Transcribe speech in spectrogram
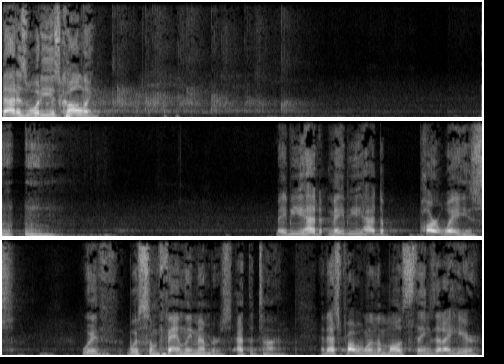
That is what he is calling. Maybe you had, maybe you had to part ways with, with some family members at the time. And that's probably one of the most things that I hear.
